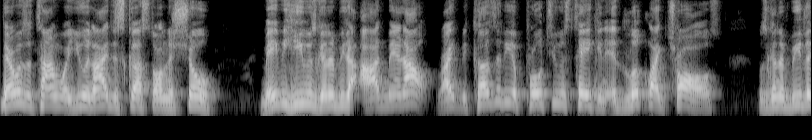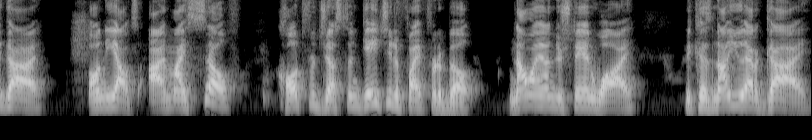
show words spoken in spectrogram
there was a time where you and I discussed on the show maybe he was going to be the odd man out, right? Because of the approach he was taking, it looked like Charles was going to be the guy on the outs. I myself called for Justin Gaethje to fight for the belt. Now I understand why, because now you had a guy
